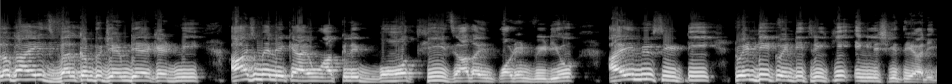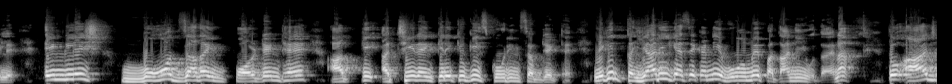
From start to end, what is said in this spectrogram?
Hello guys welcome to JMD academy आज मैं लेके आया हूँ आपके लिए बहुत ही ज़्यादा इंपॉर्टेंट वीडियो आईएमयू सीटी 2023 की इंग्लिश की तैयारी के लिए। इंग्लिश बहुत ज़्यादा इंपॉर्टेंट है आपकी अच्छी रैंक के लिए क्योंकि स्कोरिंग सब्जेक्ट है। लेकिन तैयारी कैसे करनी है वो हमें पता नहीं होता, है ना? तो आज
